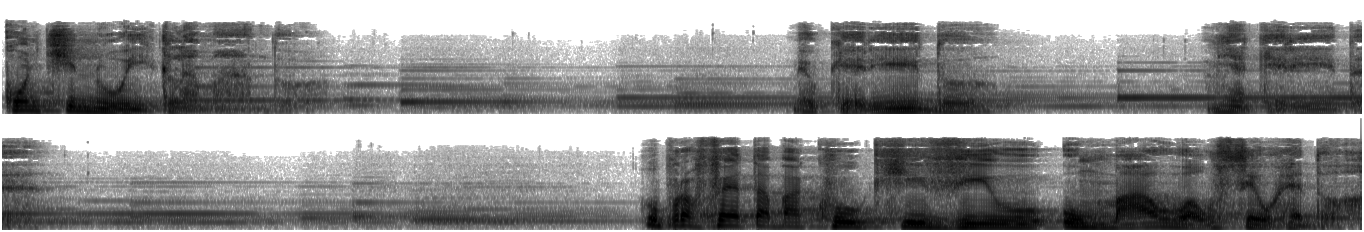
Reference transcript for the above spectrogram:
continue clamando meu querido, minha querida. O profeta Abacuque viu o mal ao seu redor,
